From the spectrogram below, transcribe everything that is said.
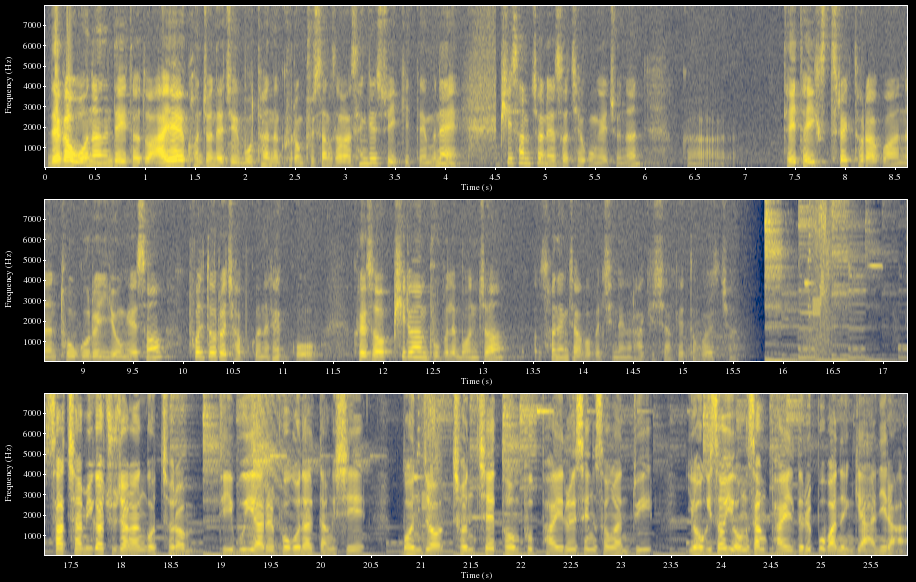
내가 원하는 데이터도 아예 건져내지 못하는 그런 불상사가 생길 수 있기 때문에 PC3000에서 제공해주는 그 data extractor라고 하는 도구를 이용해서 폴더를 접근을 했고 그래서 필요한 부분을 먼저 선행 작업을 진행을 하기 시작했던 거였죠. 사참위가 주장한 것처럼 DVR을 복원할 당시 먼저 전체 덤프 파일을 생성한 뒤 여기서 영상 파일들을 뽑아낸 게 아니라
